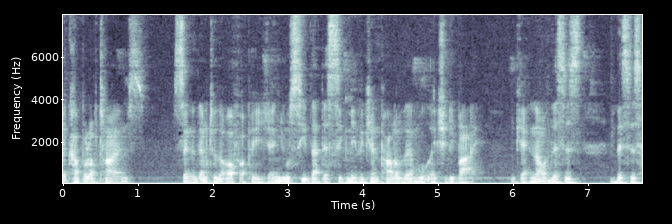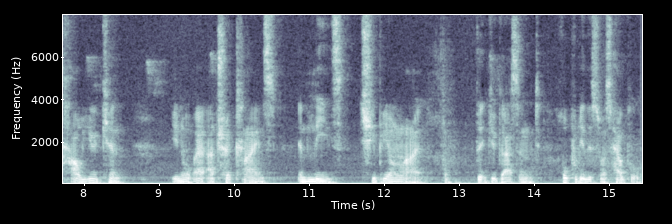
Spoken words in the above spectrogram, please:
a couple of times sending them to the offer page and you'll see that a significant part of them will actually buy okay now this is this is how you can you know attract clients and leads cheaply online. Thank you guys and hopefully this was helpful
